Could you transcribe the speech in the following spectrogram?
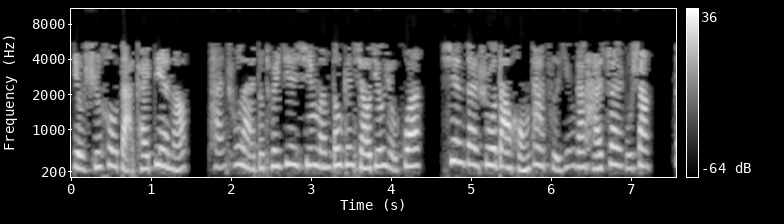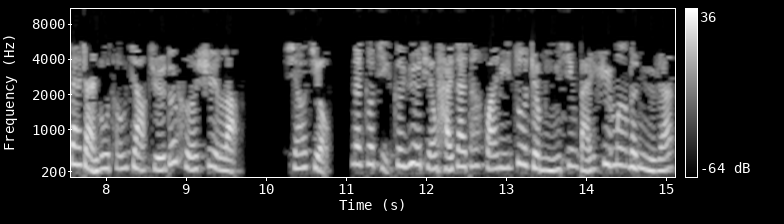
有时候打开电脑，弹出来的推荐新闻都跟小九有关。现在说到红大紫应该还算不上，但崭露头角绝对合适了。小九，那个几个月前还在他怀里做着明星白日梦的女人，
